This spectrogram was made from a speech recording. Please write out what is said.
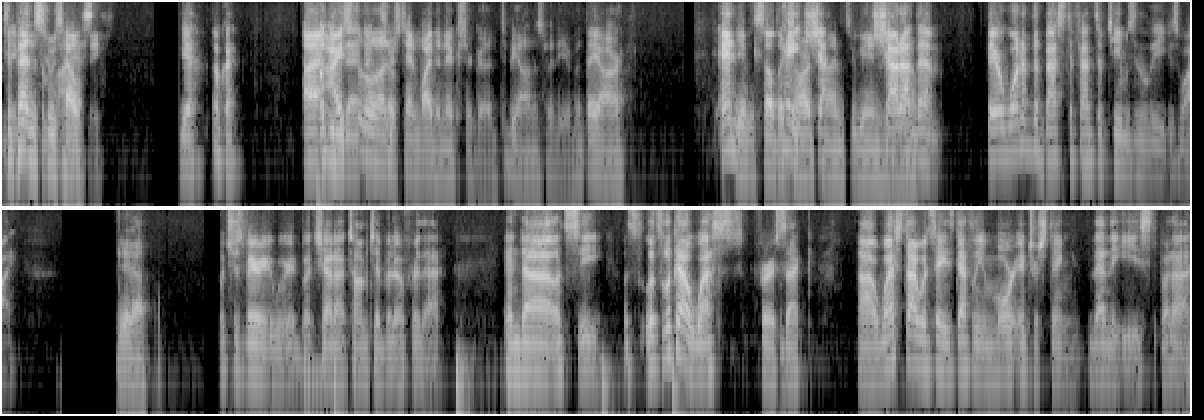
Depends who's bias. healthy. Yeah. Okay. I'll I, I that, still don't so- understand why the Knicks are good, to be honest with you, but they are. And Gave the Celtics hey, a hard shou- time two games. shout out them. They're one of the best defensive teams in the league, is why, Yeah. which is very weird. But shout out Tom Thibodeau for that. And uh, let's see, let's let's look at West for a sec. Uh, West, I would say, is definitely more interesting than the East. But uh,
